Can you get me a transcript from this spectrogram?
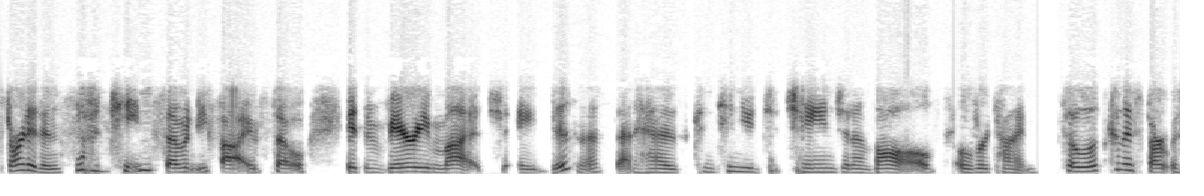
started in 1775. So it's very much a business that has continued to change and evolve over time. So let's kind of start with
